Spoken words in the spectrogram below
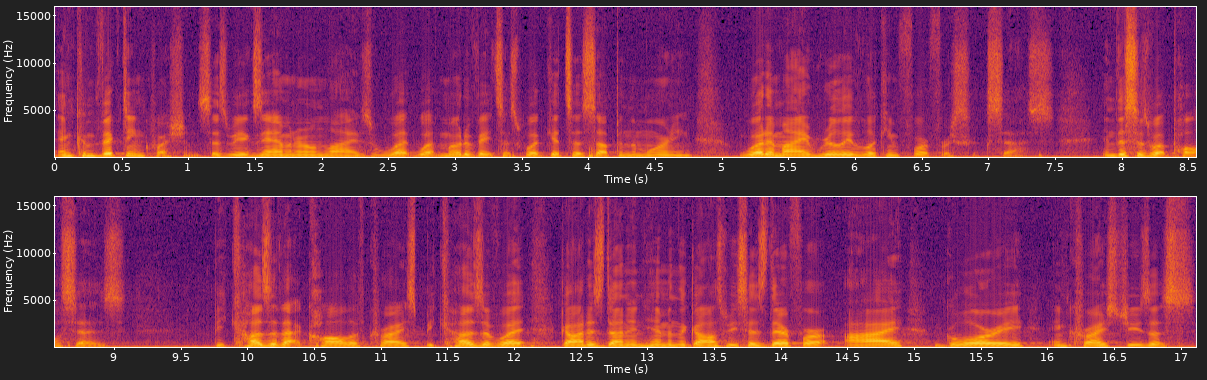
And convicting questions as we examine our own lives. What, what motivates us? What gets us up in the morning? What am I really looking for for success? And this is what Paul says. Because of that call of Christ, because of what God has done in him in the gospel, he says, Therefore, I glory in Christ Jesus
